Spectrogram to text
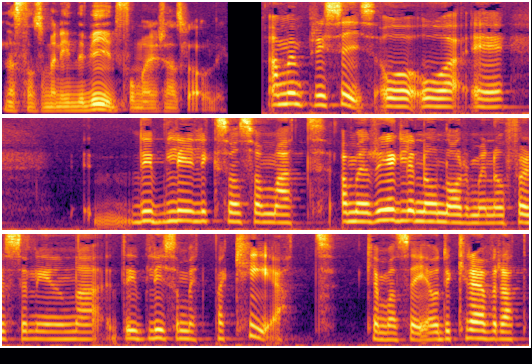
Nästan som en individ får man ju känsla av. Liksom. Ja men precis. Och, och eh, det blir liksom som att ja, men reglerna och normerna och föreställningarna det blir som ett paket kan man säga. Och det kräver att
